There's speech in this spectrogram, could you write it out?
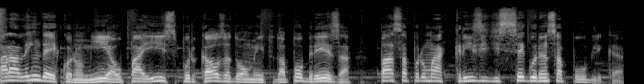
Para além da economia, o país, por causa do aumento da pobreza, passa por uma crise de segurança pública.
